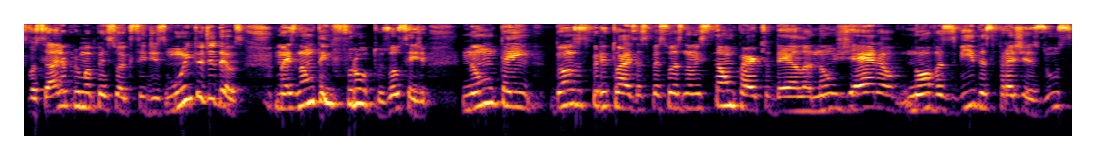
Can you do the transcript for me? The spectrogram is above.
Se você olha para uma pessoa que se diz muito de Deus, mas não tem frutos, ou seja, não tem dons espirituais, as pessoas não estão perto dela, não gera novas vidas para Jesus,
